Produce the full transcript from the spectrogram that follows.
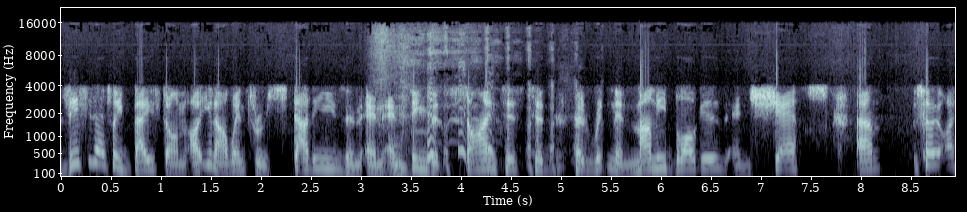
this is actually based on, uh, you know, I went through studies and, and, and things that scientists had, had written and mummy bloggers and chefs. Um, so I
